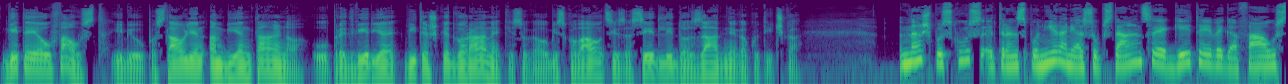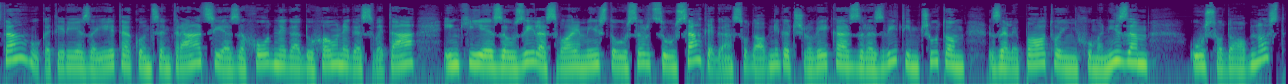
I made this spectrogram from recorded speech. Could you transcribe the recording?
Getejev Faust je bil postavljen ambientalno v predvirje viteške dvorane, ki so ga obiskovalci zasedli do zadnjega kotička. Naš poskus transponiranja substance Getejevega Fausta, v kateri je zajeta koncentracija zahodnega duhovnega sveta in ki je zauzela svoje mesto v srcu vsakega sodobnega človeka z razvitim čutom za lepoto in humanizem, v sodobnost,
